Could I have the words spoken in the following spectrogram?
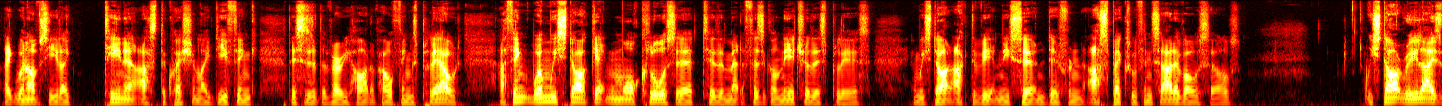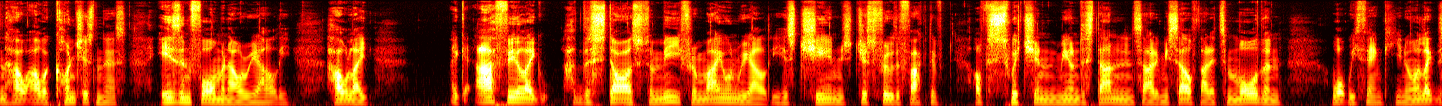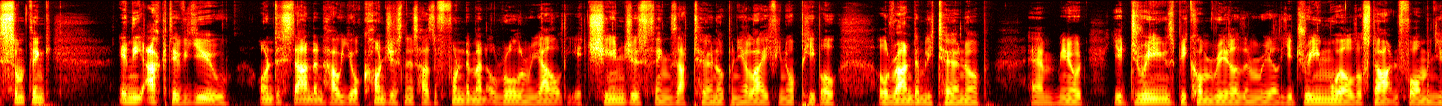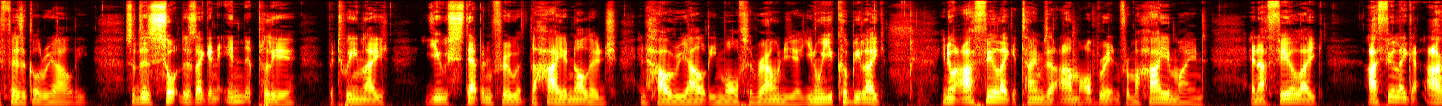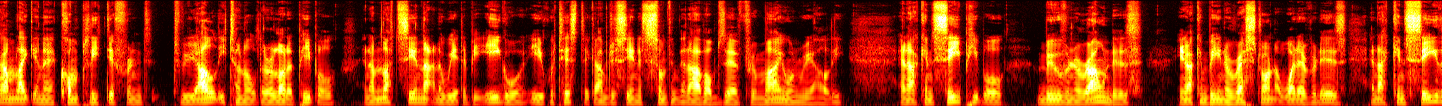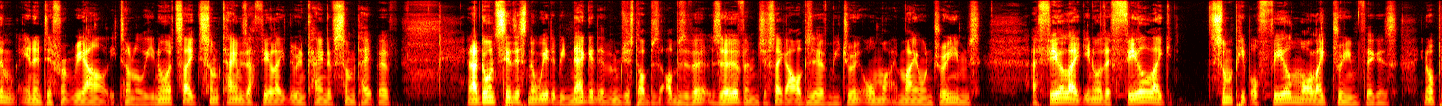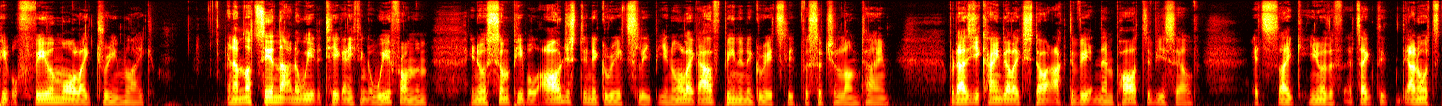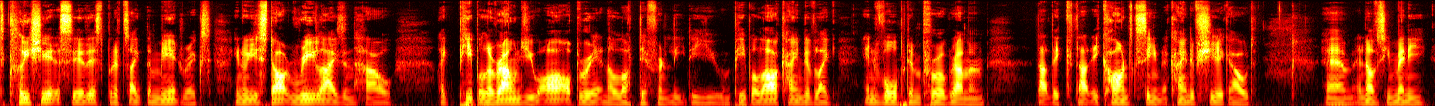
like when obviously like Tina asked the question, like, do you think this is at the very heart of how things play out? I think when we start getting more closer to the metaphysical nature of this place, and we start activating these certain different aspects within inside of ourselves, we start realizing how our consciousness is informing our reality. How like like I feel like the stars for me from my own reality has changed just through the fact of of switching me understanding inside of myself that it's more than what we think. You know, like there's something in the act of you understanding how your consciousness has a fundamental role in reality. It changes things that turn up in your life. You know, people will randomly turn up um, you know, your dreams become realer than real. Your dream world will start informing your physical reality. So there's so there's like an interplay between like you stepping through the higher knowledge and how reality morphs around you. You know, you could be like, you know, I feel like at times that I'm operating from a higher mind, and I feel like I feel like I'm like in a complete different reality tunnel to a lot of people, and I'm not saying that in a way to be ego egotistic. I'm just saying it's something that I've observed through my own reality, and I can see people moving around us. You know, I can be in a restaurant or whatever it is, and I can see them in a different reality tunnel. You know, it's like sometimes I feel like they're in kind of some type of, and I don't say this in a way to be negative. I'm just obs- observing, just like I observe me dream, all my, my own dreams. I feel like you know they feel like some people feel more like dream figures. You know, people feel more like dreamlike. And I'm not saying that in a way to take anything away from them. You know, some people are just in a great sleep. You know, like I've been in a great sleep for such a long time But as you kind of like start activating them parts of yourself, it's like you know, the, it's like the, I know it's cliche to say this, but it's like the Matrix. You know, you start realizing how like people around you are operating a lot differently to you, and people are kind of like invoked in programming that they that they can't seem to kind of shake out. Um, and obviously many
